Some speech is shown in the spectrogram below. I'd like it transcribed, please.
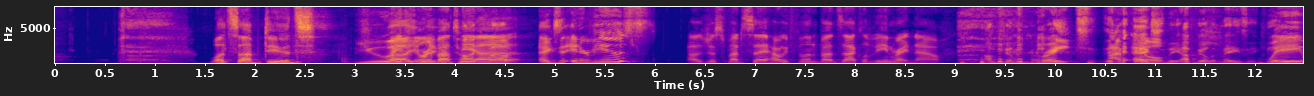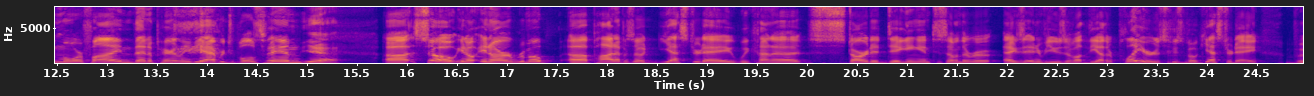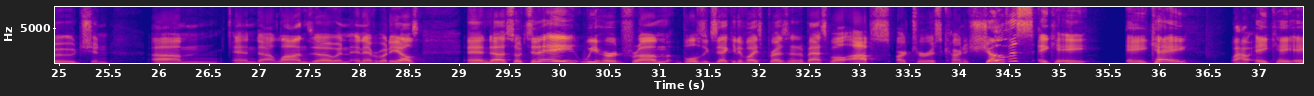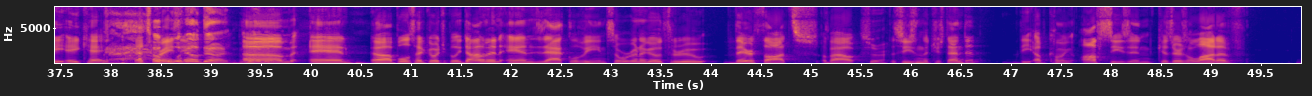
What's up, dudes? You How you uh, you feeling ready about to talk the, uh, about exit interviews? I was just about to say, how are we feeling about Zach LaVine right now? I'm feeling great. I feel- Actually, I feel amazing. Way more fine than apparently the average Bulls fan. Yeah. Uh, so you know, in our remote uh, pod episode yesterday, we kind of started digging into some of the re- exit interviews of the other players who spoke yesterday, Vooch and um, and uh, Lonzo and, and everybody else. And uh, so today we heard from Bulls executive vice president of basketball ops, Arturas Karnisovas, aka AK. Wow, AKA AK. That's crazy. well done. Well done. Um, and uh, Bulls head coach Billy Donovan and Zach LaVine. So we're going to go through their thoughts about Sure. the season that just ended, the upcoming offseason, because there's a lot of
